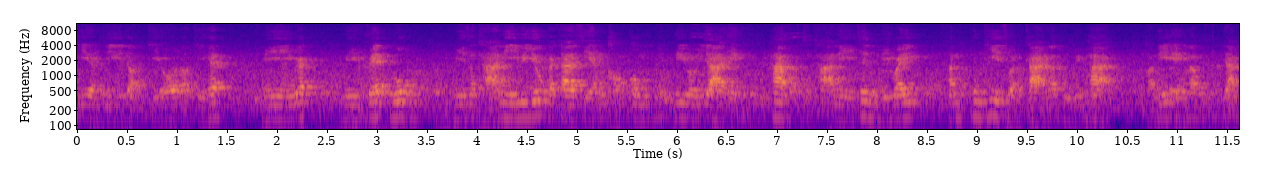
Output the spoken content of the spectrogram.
tmd.go.th มีเว็บมี Facebook มีสถานีวิทยุกระจายเสียงของกรมอุตุนิยมวิทยาเอง56 สถานี ซึ่งมีไว้ทั้งพื้นที่ส่วนกลางและภูมิภาค ตอนนี้เองเราอยาก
